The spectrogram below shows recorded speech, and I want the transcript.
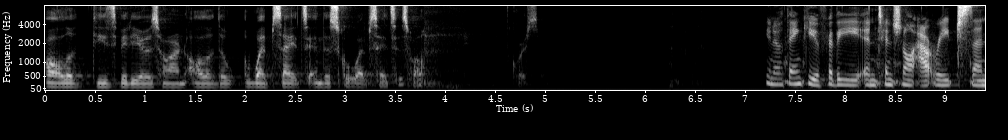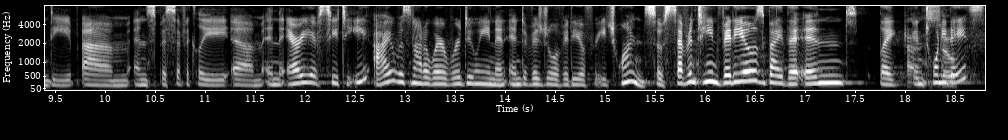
all of these videos are on all of the websites and the school websites as well. You know, thank you for the intentional outreach, Sandeep. Um, and specifically um, in the area of CTE, I was not aware we're doing an individual video for each one. So 17 videos by the end, like in 20 Uh, So- days?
